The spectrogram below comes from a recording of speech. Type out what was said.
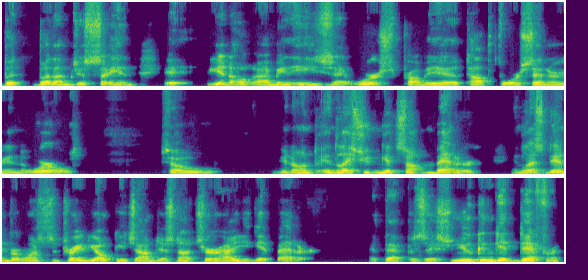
but but I'm just saying, eh, you know, I mean, he's at worst probably a top four center in the world. So, you know, unless you can get something better, unless Denver wants to trade Jokic, I'm just not sure how you get better at that position. You can get different,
